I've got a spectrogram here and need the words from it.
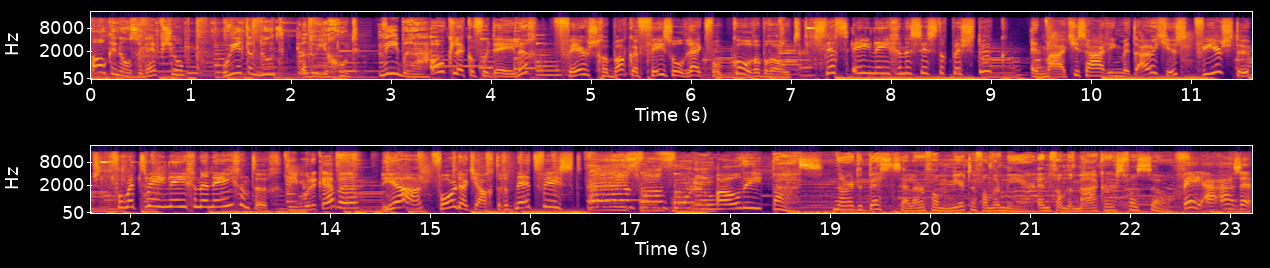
Ook in onze webshop. Hoe je het ook doet, dat doe je goed. Vibra. Ook lekker voordelig. Vers gebakken vezelrijk volkorenbrood. Slechts 1,69 per stuk. En maatjes haring met uitjes, 4 stuks voor maar 2,99. Die moet ik hebben. Ja, voordat je achter het net vist. Hands van Voordeel. Aldi. Pa, Naar de bestseller van Meerte van der Meer en van de makers van So. BAAZ,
